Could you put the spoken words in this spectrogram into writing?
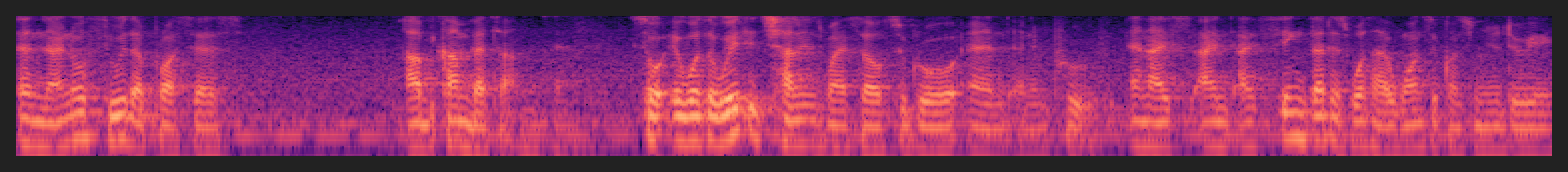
And I know through the process, I'll become better. So it was a way to challenge myself to grow and, and improve. And I I think that is what I want to continue doing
